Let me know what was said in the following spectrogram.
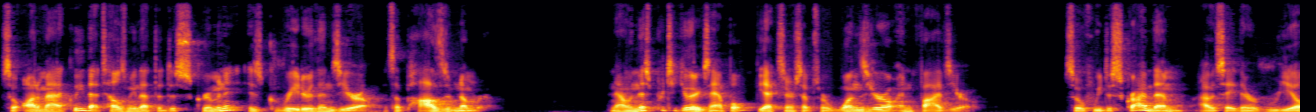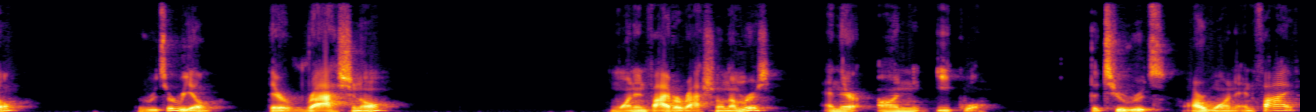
So automatically that tells me that the discriminant is greater than zero. It's a positive number. Now in this particular example, the x-intercepts are 1, 0 and 5, 0. So if we describe them, I would say they're real. The roots are real. They're rational. 1 and 5 are rational numbers, and they're unequal. The two roots are 1 and 5,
